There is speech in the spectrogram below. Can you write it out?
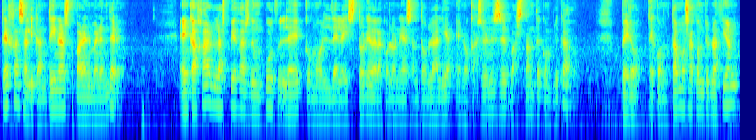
Tejas alicantinas para el merendero. Encajar las piezas de un puzzle como el de la historia de la colonia de Santa Eulalia en ocasiones es bastante complicado, pero te contamos a continuación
